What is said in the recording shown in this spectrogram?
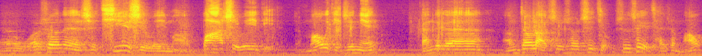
呃，我说呢是七十为卯，八十为点，卯底之年。咱这个我们周老师说是九十岁才是毛。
